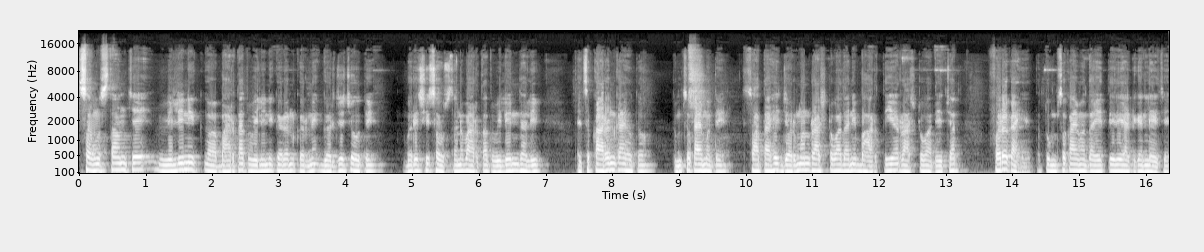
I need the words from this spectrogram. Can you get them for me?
संस्थांचे विलिनी भारतात विलिनीकरण करणे गरजेचे होते. बरीचशी संस्थानं भारतात विलीन झाली. त्याचं कारण काय होतं? तुमचं काय मत आहे? सात आहे. जर्मन राष्ट्रवाद आणि भारतीय राष्ट्रवाद याच्यात फरक आहे. तर तुमचं काय मत आहे ते या ठिकाणी लिहायचे.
